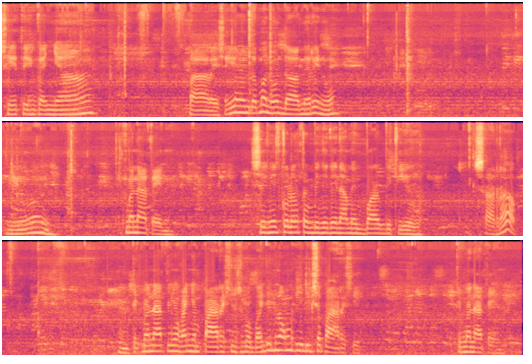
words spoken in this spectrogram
Kasi ito yung kanyang pares. Ayun ang laman, oh. Dami rin, oh. Yun. Tikman natin. Singit ko lang itong binili namin barbecue. Sarap. Hmm, tikman natin yung kanyang pares yung sa baba. Hindi mo na ako mahilig sa pares eh. Tikman natin.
